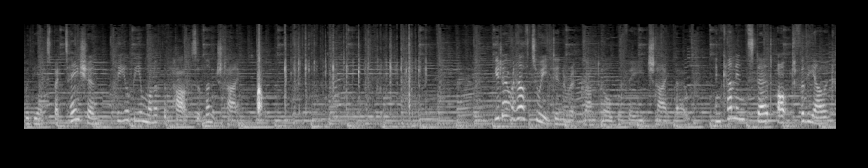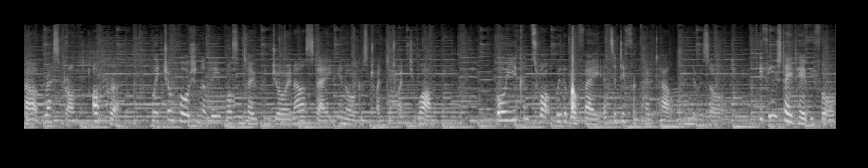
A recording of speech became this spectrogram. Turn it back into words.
with the expectation that you'll be in one of the parks at lunchtime. You don't have to eat dinner at Grand Hall Buffet each night though, and can instead opt for the a la carte restaurant Opera, which unfortunately wasn't open during our stay in August 2021. Or you can swap with a buffet at a different hotel in the resort. If you stayed here before,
